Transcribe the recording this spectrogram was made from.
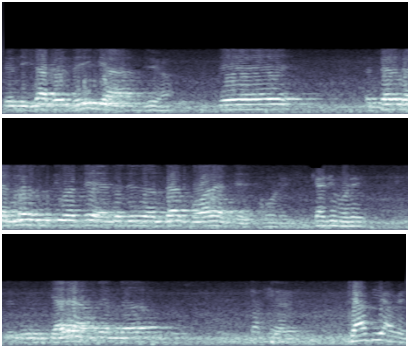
તે દિશા ફેર થઈ ગયા. જી તે અત્યારે બેંગ્લોર સુધી છે તો જે અમદાવાદ પહોળે છે. ક્યાંથી મળે? ક્યારે આપણે અમદાવાદ? ક્યાંથી આવે?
